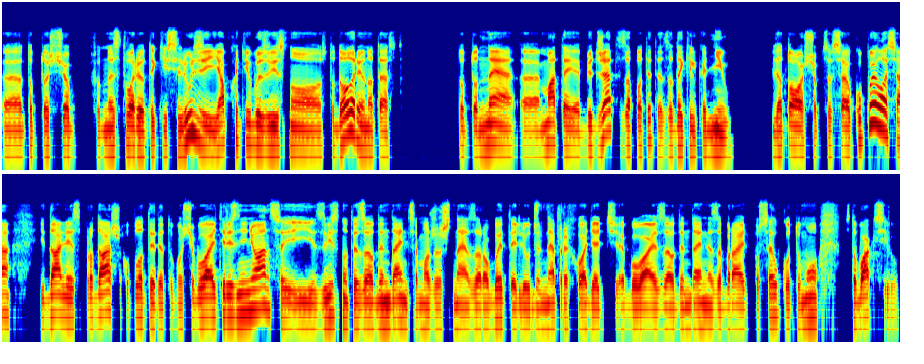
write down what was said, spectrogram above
е, тобто, щоб не створювати якісь ілюзії, я б хотів би, звісно, 100 доларів на тест. Тобто, не е, мати бюджет заплатити за декілька днів для того, щоб це все окупилося, і далі з продаж оплатити, тому що бувають різні нюанси, і, звісно, ти за один день це можеш не заробити. Люди не приходять, е, буває за один день, не забирають посилку, тому 100 баксів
